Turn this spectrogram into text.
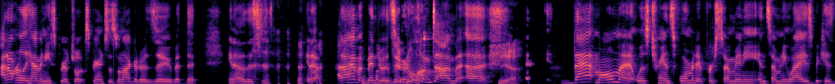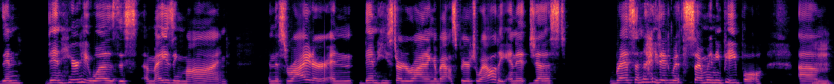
I don't really have any spiritual experiences when I go to a zoo, but that you know, this is you know, I haven't been to a zoo in a long time, but uh, Yeah. that moment was transformative for so many in so many ways because then then here he was this amazing mind and this writer and then he started writing about spirituality and it just resonated with so many people. Um, mm.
